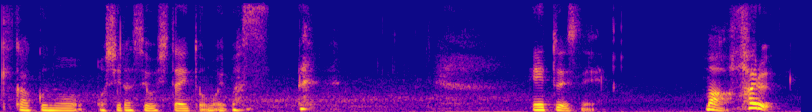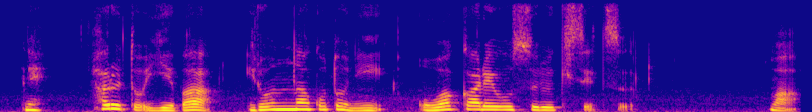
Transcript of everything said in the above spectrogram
企画のお知らせをしたいと思います。えっとですね、まあ春ね春といえばいろんなことにお別れをする季節。まあ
